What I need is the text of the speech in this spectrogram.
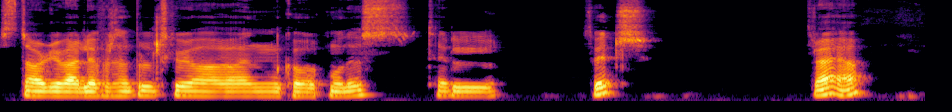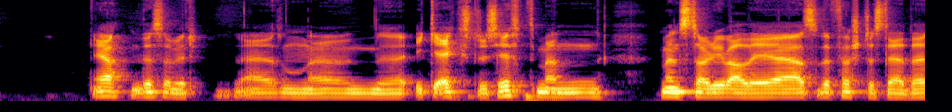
Stardew Valley, for eksempel, skulle jo ha en co-op-modus til Switch. Tror jeg, ja. Ja, det stemmer. Det er sånn eh, Ikke eksklusivt, men, men Stardew Valley er altså det første stedet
